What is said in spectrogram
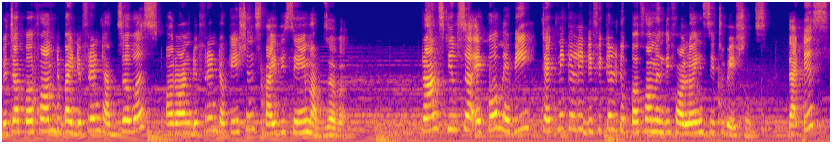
which are performed by different observers or on different occasions by the same observer. Transthoracic echo may be technically difficult to perform in the following situations that is,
